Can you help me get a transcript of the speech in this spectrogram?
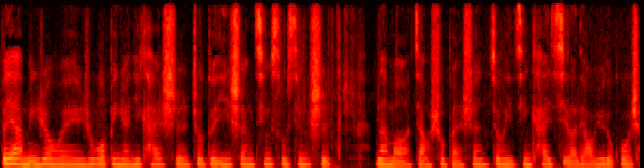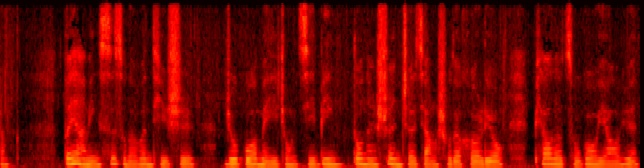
本雅明认为，如果病人一开始就对医生倾诉心事，那么，讲述本身就已经开启了疗愈的过程。本雅明思索的问题是：如果每一种疾病都能顺着讲述的河流飘得足够遥远，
